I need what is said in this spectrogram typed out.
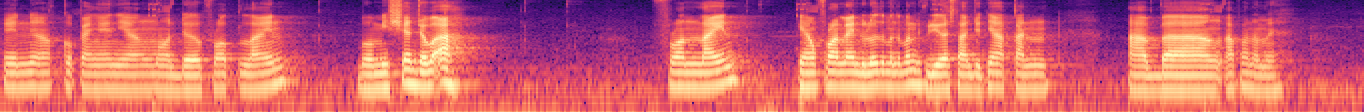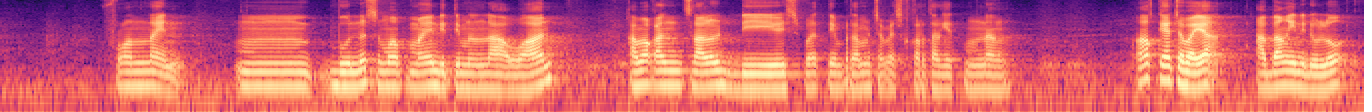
Ini aku pengen yang mode frontline. Bawa mission coba ah. Frontline yang frontline dulu teman-teman di video selanjutnya akan abang apa namanya frontline. Hmm, bonus semua pemain di tim lawan. Kamu akan selalu di tim pertama capai skor target menang. Oke coba ya. Abang ini dulu.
